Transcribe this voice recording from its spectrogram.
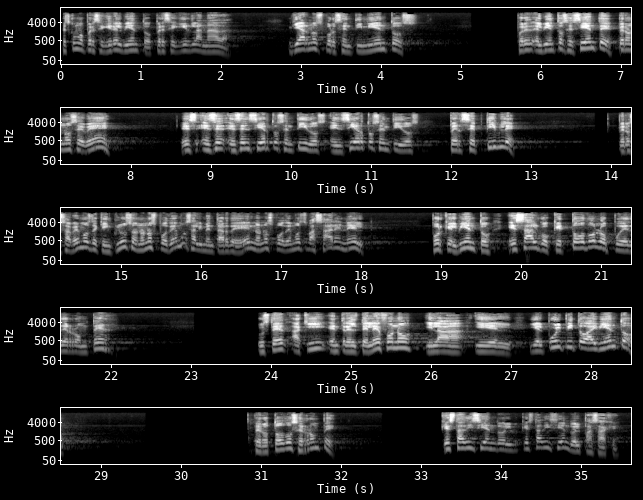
Es como perseguir el viento, perseguir la nada. Guiarnos por sentimientos, el viento se siente, pero no se ve. Es, en ciertos sentidos, en ciertos sentidos, perceptible. Pero sabemos de que incluso no nos podemos alimentar de él, no nos podemos basar en él. Porque el viento es algo que todo lo puede romper. Usted aquí entre el teléfono y, el, y el púlpito hay viento. Pero todo se rompe. ¿Qué está diciendo el, qué está diciendo el pasaje?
